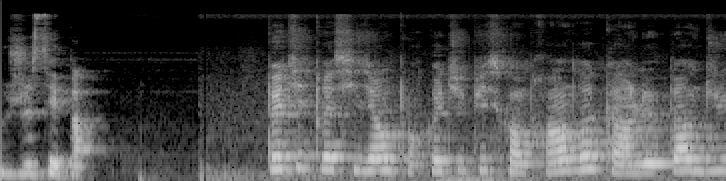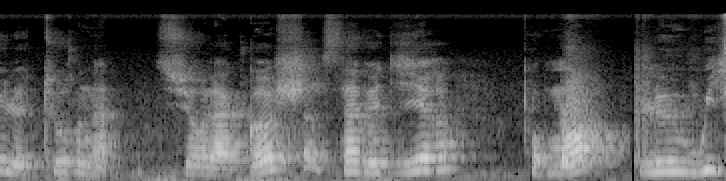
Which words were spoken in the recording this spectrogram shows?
je sais pas. Petite précision pour que tu puisses comprendre, quand le pendule tourne sur la gauche, ça veut dire pour moi le oui.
